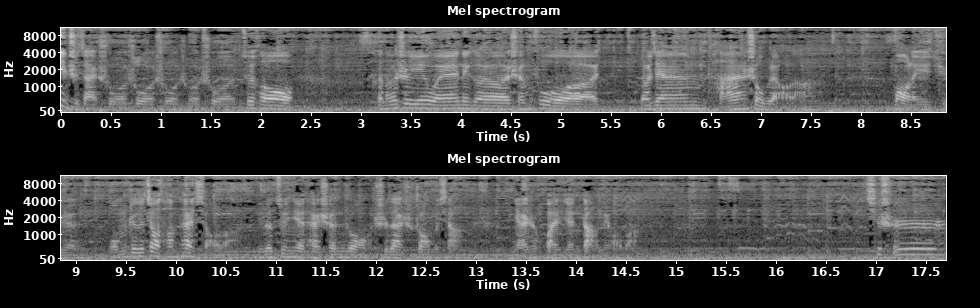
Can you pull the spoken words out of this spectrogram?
一直在说说说说说，最后可能是因为那个神父腰间盘受不了了，冒了一句：“我们这个教堂太小了，你的罪孽太深重，实在是装不下，你还是换一间大庙吧。”其实，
